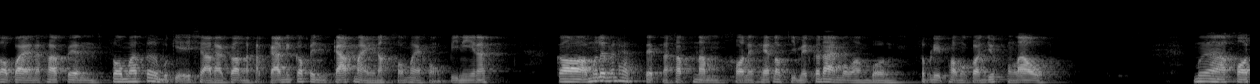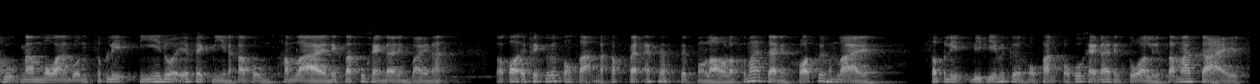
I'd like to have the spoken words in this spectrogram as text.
ต่อไปนะครับเป็นโซมาเตอร์บุกิเอชาดากอนนะครับ การนี้ก็เป็นการ์ดใหม่เนาะของใหม่ของปีนี้นะ ก็เมื่อเล่นเป็นแทสเต็ปนะครับนำคอในแทสเรากี่เม็ดก็ได้มาวางบนสปริตพอมังกรยุทธของเรา เมื่อคอถูกนำมาวางบนสปริตนี้โดยเอฟเฟกนี้นะครับผมทำลายเน็กซัสคู่แข่งได้หนึ่งใบนะ แล้วก็เอฟเฟกต์เลือดสองสามนะครับแฟตแอคสเต็ปของเราเราสามารถจ่ายหนึ่งคอร์สเพื่อทำลายสปริต BP ไม่เกิน6,000ของคู่แข่งได้หนึ่งตัว หรือสามารถจ่ายโซ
